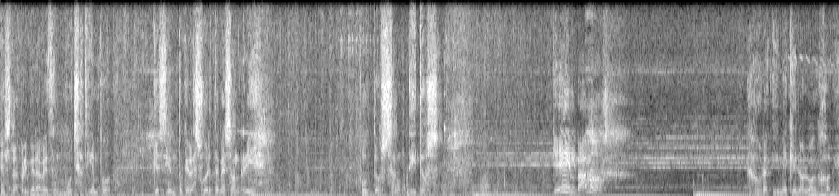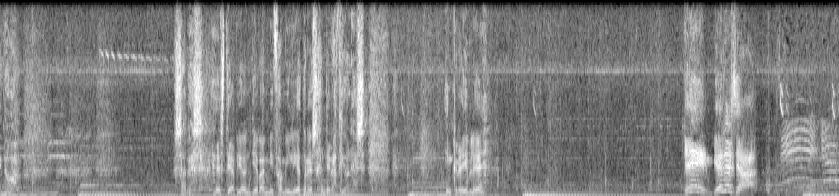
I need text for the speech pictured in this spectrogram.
Es la primera vez en mucho tiempo que siento que la suerte me sonríe. Putos santitos. Kim, vamos. Ahora dime que no lo han jodido. Sabes, este avión lleva en mi familia tres generaciones. Increíble, ¿eh? Kim, ¿vienes ya? Sí, ya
